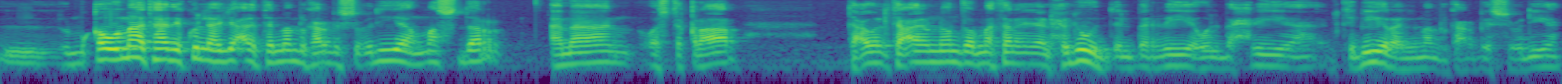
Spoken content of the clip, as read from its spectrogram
المقومات هذه كلها جعلت المملكة العربية السعودية مصدر أمان واستقرار تعالوا تعالوا ننظر مثلا إلى الحدود البرية والبحرية الكبيرة للمملكة العربية السعودية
